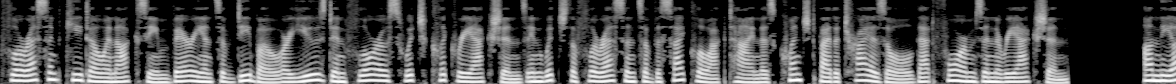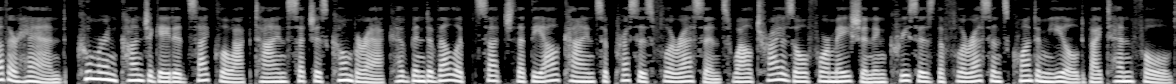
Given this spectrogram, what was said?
Fluorescent keto and oxime variants of DIBO are used in fluoro-switch click reactions in which the fluorescence of the cyclooctyne is quenched by the triazole that forms in the reaction. On the other hand, coumarin-conjugated cyclooctynes such as coumBARAC have been developed such that the alkyne suppresses fluorescence while triazole formation increases the fluorescence quantum yield by tenfold.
